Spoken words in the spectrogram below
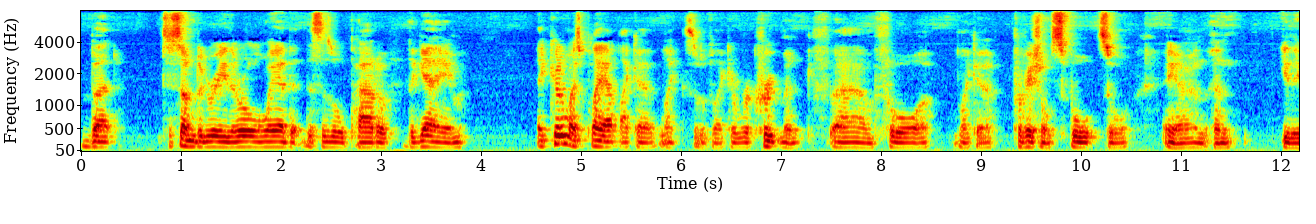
but to some degree they're all aware that this is all part of the game. It could almost play out like a like sort of like a recruitment um, for like a professional sports or you know, and, and in the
